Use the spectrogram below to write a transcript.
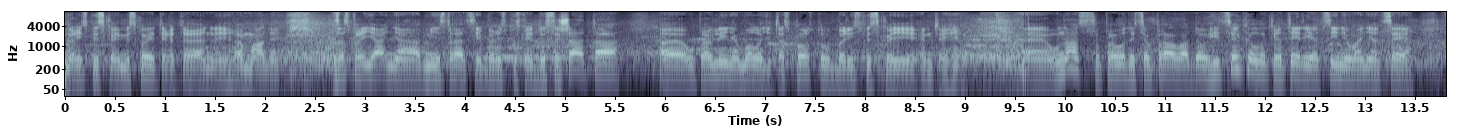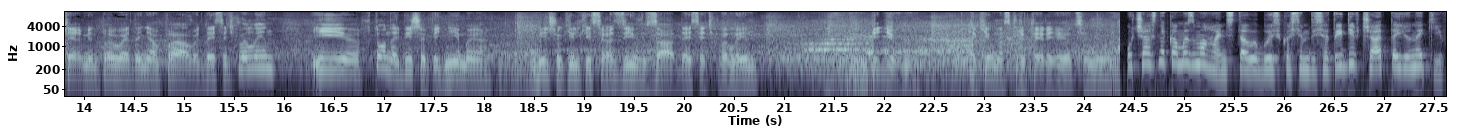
Бориспільської міської територіальної громади за сприяння адміністрації Бориспільської ДСШ та е, управління молоді та спорту Бориспільської МТГ. Е, У нас проводиться вправа довгий цикл. Критерії оцінювання це термін проведення вправи 10 хвилин. І хто найбільше підніме більшу кількість разів за 10 хвилин підйому. Такі в нас критерії оцінювання. Учасниками змагань стали близько 70 дівчат та юнаків,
